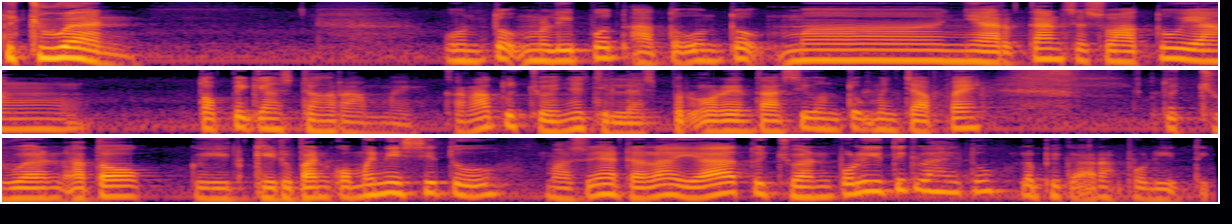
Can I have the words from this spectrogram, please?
tujuan untuk meliput atau untuk menyiarkan sesuatu yang topik yang sedang ramai. Karena tujuannya jelas berorientasi untuk mencapai tujuan atau kehidupan komunis itu. Maksudnya adalah ya tujuan politik lah itu lebih ke arah politik.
